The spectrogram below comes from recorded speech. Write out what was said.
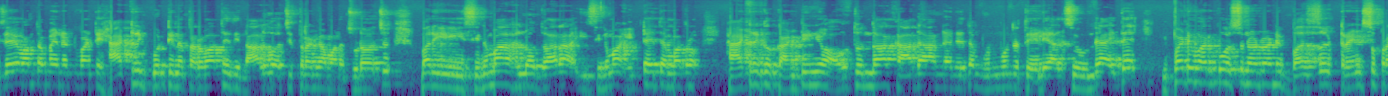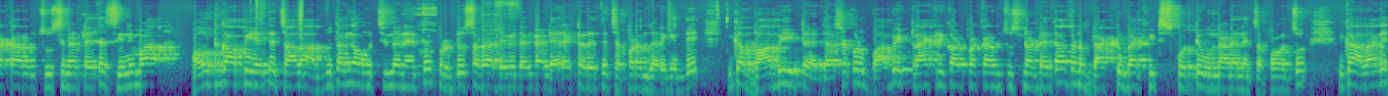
విజయవంతమైనటువంటి హ్యాట్రిక్ కొట్టిన తర్వాత ఇది నాలుగవ చిత్రంగా మనం చూడవచ్చు. మరి ఈ సినిమాలో ద్వారా ఈ సినిమా హిట్ అయితే మాత్రం హ్యాట్రిక్ కంటిన్యూ అవుతుందా కాదా అనేది అయితే మున్ముందు తెలియాల్సి ఉంది. అయితే ఇప్పటి వరకు వస్తున్నటువంటి బజ్ ట్రెండ్స్ ప్రకారం చూసినట్లయితే సినిమా అవుట్ కాపీ అయితే చాలా చాలా అద్భుతంగా వచ్చిందని అయితే ప్రొడ్యూసర్ అదేవిధంగా డైరెక్టర్ అయితే చెప్పడం జరిగింది. ఇక బాబీ దర్శకుడు బాబీ ట్రాక్ రికార్డ్ ప్రకారం చూసినట్టయితే అతను బ్యాక్ టు బ్యాక్ హిట్స్ కొట్టి ఉన్నాడని చెప్పవచ్చు. ఇక అలాగే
